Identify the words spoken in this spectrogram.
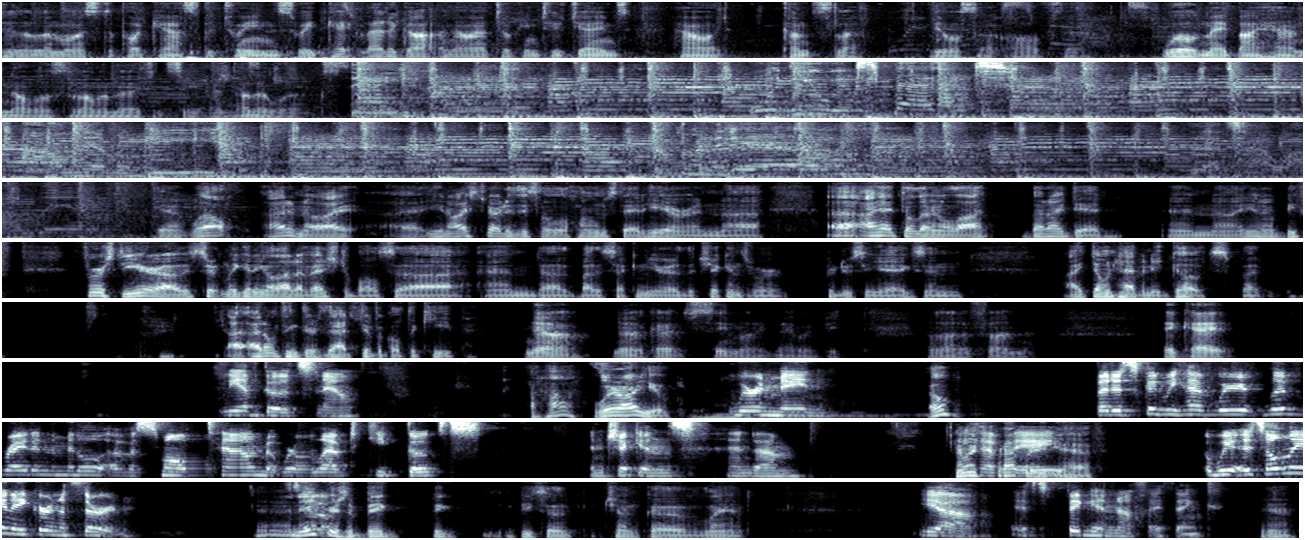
to the Liminalist podcast between this week. Kate Ledogar and I are talking to James Howard Kunstler, the author of the World Made by Hand novels, The Long Emergency, and other works. Well, I don't know. I, I you know, I started this little homestead here, and uh, uh, I had to learn a lot, but I did. And uh, you know, be, first year I was certainly getting a lot of vegetables, uh, and uh, by the second year, the chickens were producing eggs, and I don't have any goats, but I, I don't think they're that difficult to keep. No, no, goats seem like they would be a lot of fun. Kate. We have goats now. Aha, where are you? We're in Maine, Oh, but it's good. We have we live right in the middle of a small town, but we're allowed to keep goats and chickens. And um, how much property do you have? we it's only an acre and a third. Uh, an so- acre's a big, big piece of chunk of land. Yeah, it's big enough, I think. Yeah,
